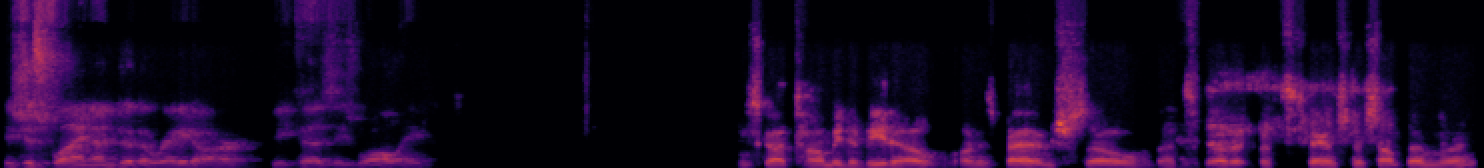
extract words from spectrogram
he's just flying under the radar because he's Wally. He's got Tommy DeVito on his bench, so that's that. That stands for something, right?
